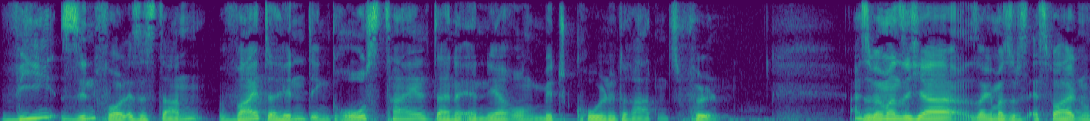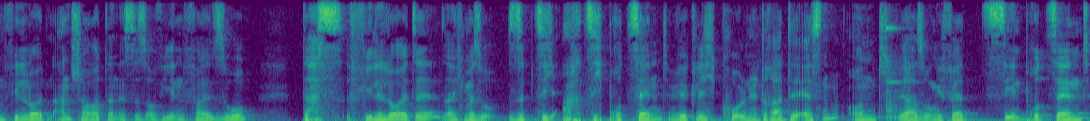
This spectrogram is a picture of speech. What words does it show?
wie sinnvoll ist es dann, weiterhin den Großteil deiner Ernährung mit Kohlenhydraten zu füllen? Also wenn man sich ja, sage ich mal, so das Essverhalten von vielen Leuten anschaut, dann ist es auf jeden Fall so, dass viele Leute, sage ich mal so 70, 80 Prozent wirklich Kohlenhydrate essen und ja, so ungefähr 10 Prozent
